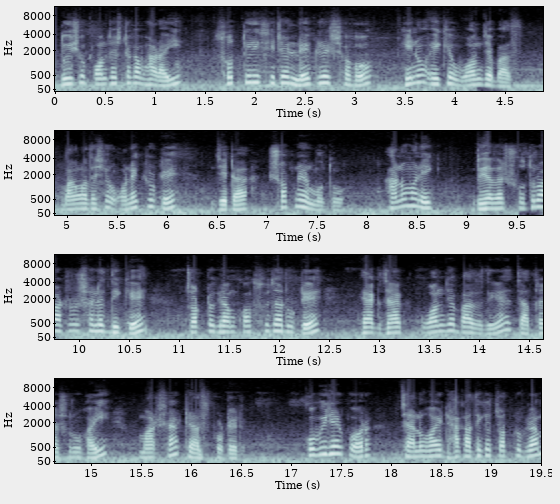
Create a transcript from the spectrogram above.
দুইশো পঞ্চাশ টাকা ভাড়াই ছত্রিশ সিটের লেগ রেস সহ Hino A K one J bus বাংলাদেশের অনেক রুটে যেটা স্বপ্নের মতো। আনুমানিক দুই হাজার সতেরো আঠেরো সালের দিকে চট্টগ্রাম কক্সবাজার রুটে এক ঝাঁক ওয়ান জে বাস দিয়ে যাত্রা শুরু হয় মার্শা ট্রান্সপোর্টের। কোভিডের পর চালু হয় ঢাকা থেকে চট্টগ্রাম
